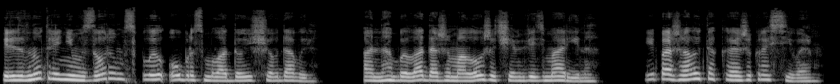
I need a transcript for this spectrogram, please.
Перед внутренним взором всплыл образ молодой еще вдовы. Она была даже моложе, чем ведьма Арина, и, пожалуй, такая же красивая.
